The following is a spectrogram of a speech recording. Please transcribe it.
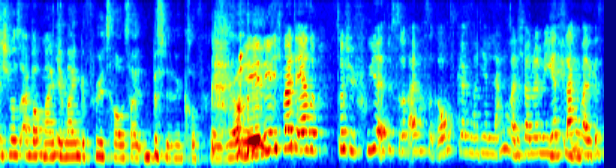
ich muss einfach mal hier meinen Gefühlshaushalt ein bisschen in den Griff kriegen, ja. Nee, nee, ich meinte eher so, zum Beispiel früher bist du doch einfach so rausgegangen, weil dir langweilig war. Und wenn mir jetzt Eben. langweilig ist,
